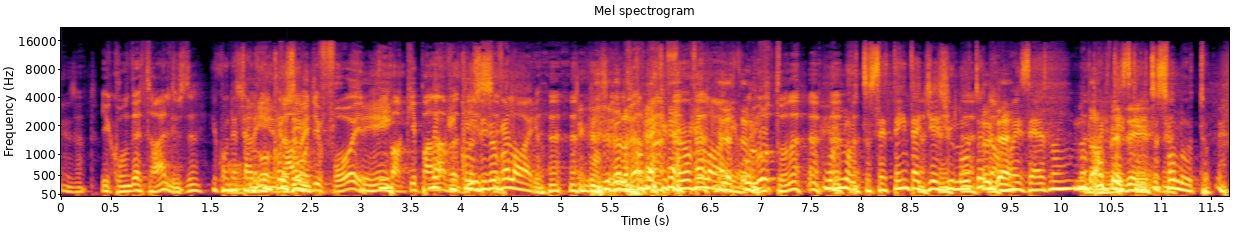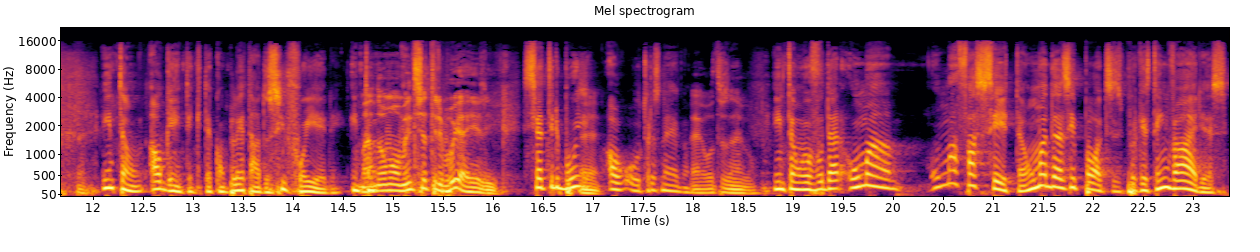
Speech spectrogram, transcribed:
Exato. E com detalhes, né? E com detalhes, O local inclusive- onde foi, Sim. que palavra Não, inclusive disse. o velório. Como é que foi o velório? O luto, né? O luto, 70 dias de luto, não, Moisés não, não Dá pode ter escrito o seu né? luto. Então, alguém tem que ter completado, se foi ele. Mas Então, normalmente se atribui a ele. se atribui, ao- outros negam. É, outros negam. Então, eu vou dar uma, uma faceta, uma das hipóteses, porque tem várias,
